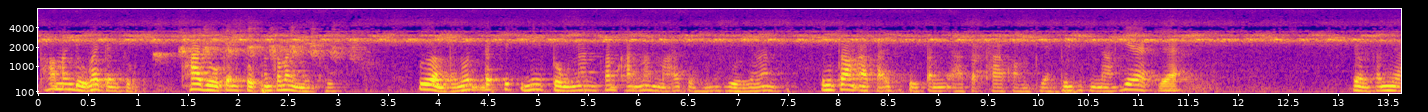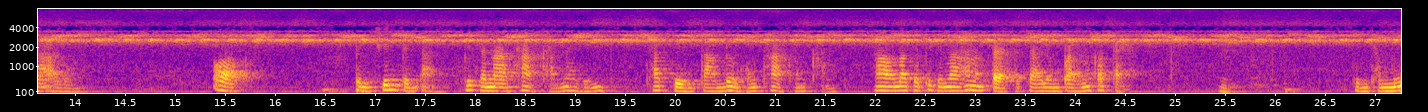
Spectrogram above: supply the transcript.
เพราะมันอยู่ไม่เป็นสุข ถ้าอยู่เป็นสุขมันก็ไม่มีทุกข์เอื้อมถนุนและคิดนี้ตรงนั้นสำคัญมั่นหมายสิ่งนี้อยู่อย่างนั้นจึงต้องอาศัยสติปัญญาศรัทธาความเพียรพิจารณาแยกแยะเรื่องสัญญาอารมณ์ออกเป็นชิ้นเป็นอันพิจารณาธาตุขันให้เห็นชัดเจนตามเรื่องของธาตุของขันเอาเราจะพิจารณาให้มันแตกกระจายลงไปมันก็แตกเป็นธรรมิ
